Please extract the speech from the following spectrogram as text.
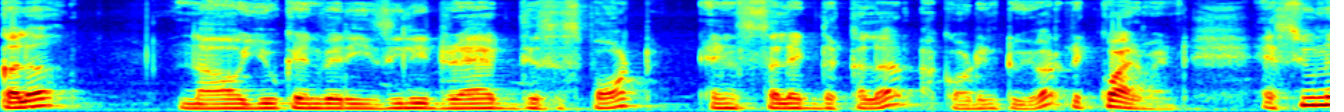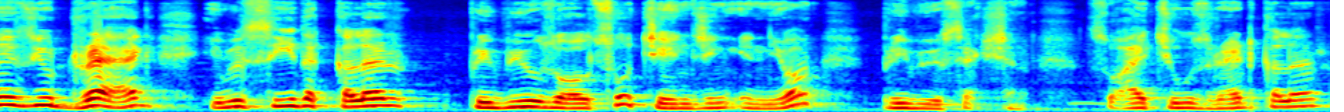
color. Now you can very easily drag this spot and select the color according to your requirement. As soon as you drag, you will see the color previews also changing in your preview section. So I choose red color.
